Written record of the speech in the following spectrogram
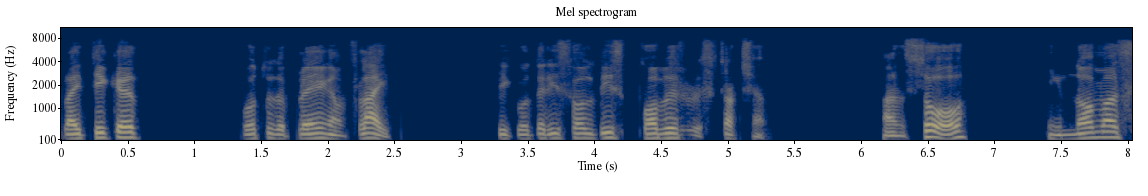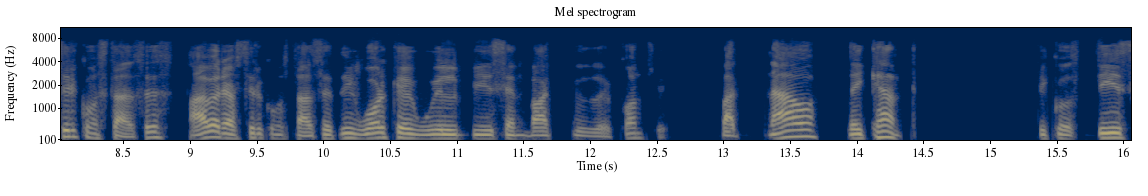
flight ticket, go to the plane and fly, because there is all this public restriction. And so in normal circumstances, average circumstances, the worker will be sent back to the country. But now they can't because this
